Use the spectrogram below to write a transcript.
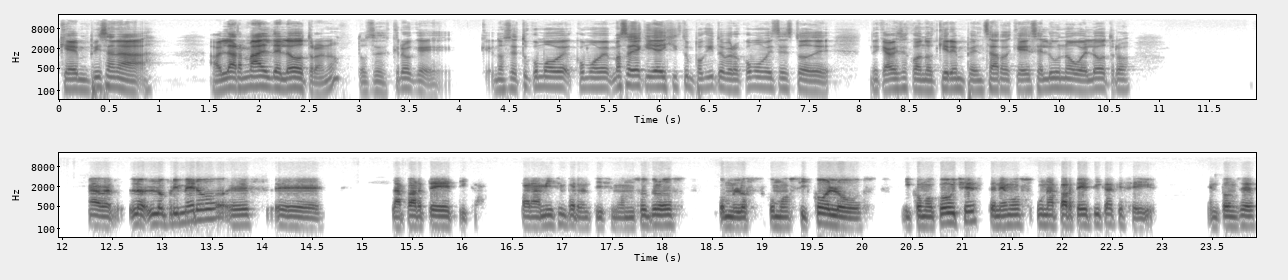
que, empiezan a hablar mal del otro, ¿no? Entonces creo que, no sé, tú cómo, cómo más allá que ya dijiste un poquito, pero ¿cómo ves esto de, de que a veces cuando quieren pensar que es el uno o el otro? A ver, lo, primero es eh, la parte ética. Para mí es importantísimo. Nosotros, como, los, como psicólogos, y como coaches tenemos una parte ética que seguir. Entonces,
